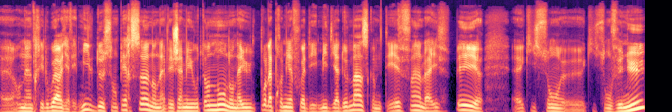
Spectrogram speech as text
en Indre-et-Loire, il y avait 1200 personnes, on n'avait jamais eu autant de monde. On a eu pour la première fois des médias de masse comme TF1, l'AFP, euh, qui, euh, qui sont venus.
